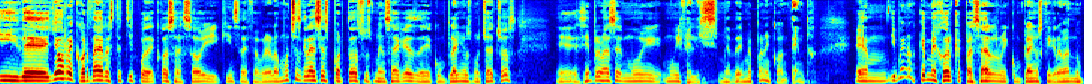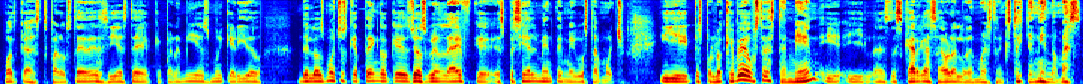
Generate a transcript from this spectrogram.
y de yo recordar este tipo de cosas hoy, 15 de febrero. Muchas gracias por todos sus mensajes de cumpleaños, muchachos. Eh, siempre me hacen muy, muy feliz, me, me ponen contento. Em, y bueno, qué mejor que pasar mi cumpleaños que grabando un podcast para ustedes y este que para mí es muy querido de los muchos que tengo, que es Just Green Life, que especialmente me gusta mucho. Y pues por lo que veo, ustedes también, y, las descargas ahora lo demuestran, que estoy teniendo más.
